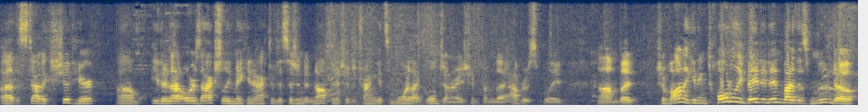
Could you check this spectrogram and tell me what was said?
uh, the Statikk Shiv here. Um, either that or is actually making an active decision to not finish it to try and get some more of that gold generation from the Avarice Blade. Um, but Shyvana getting totally baited in by this Mundo.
